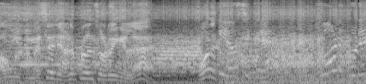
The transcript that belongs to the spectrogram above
அவங்களுக்கு மெசேஜ் அனுப்பலன்னு சொல்றீங்கல்ல? போன கொடு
